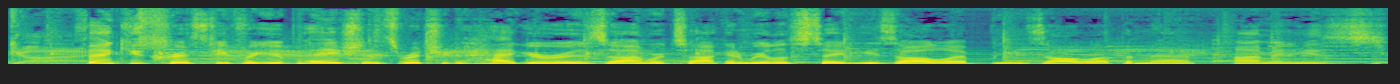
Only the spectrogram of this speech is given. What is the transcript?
guys. Thank you, Christy, for your patience. Richard Hagar is on. We're talking real estate. He's all up. He's all up in that. I mean, he's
